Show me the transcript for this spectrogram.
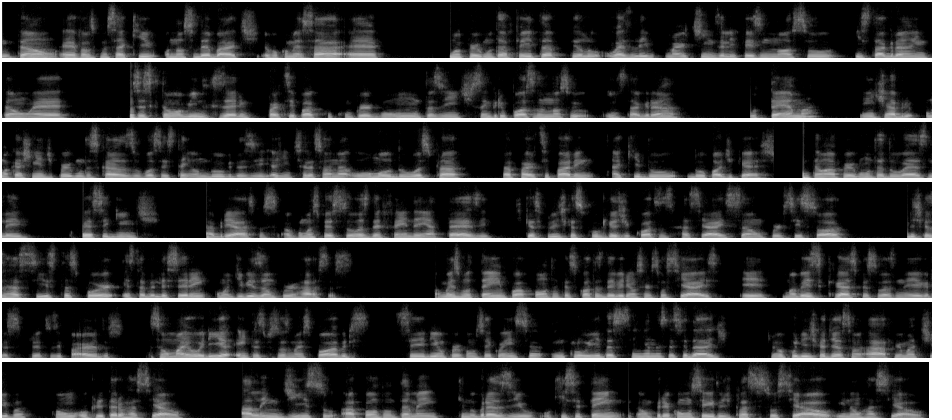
Então, é, vamos começar aqui o nosso debate. Eu vou começar é, uma pergunta feita pelo Wesley Martins. Ele fez no nosso Instagram. Então, é, vocês que estão ouvindo, quiserem participar com, com perguntas, a gente sempre posta no nosso Instagram o tema e a gente abre uma caixinha de perguntas caso vocês tenham dúvidas. E a gente seleciona uma ou duas para participarem aqui do, do podcast. Então, a pergunta do Wesley é a seguinte Abre aspas. Algumas pessoas defendem a tese de que as políticas públicas de cotas raciais são, por si só, políticas racistas por estabelecerem uma divisão por raças. Ao mesmo tempo, apontam que as cotas deveriam ser sociais e, uma vez que as pessoas negras, pretos e pardos são maioria entre as pessoas mais pobres, seriam, por consequência, incluídas sem a necessidade de uma política de ação afirmativa com o critério racial. Além disso, apontam também que no Brasil o que se tem é um preconceito de classe social e não racial,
